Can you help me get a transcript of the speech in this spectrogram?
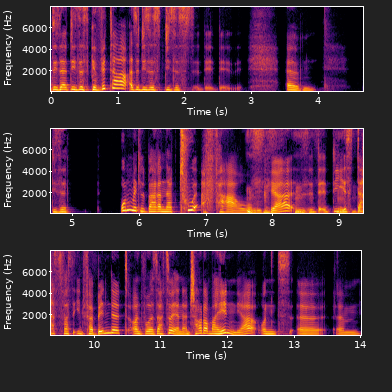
dieser, dieses Gewitter, also dieses, dieses, ähm, diese unmittelbare Naturerfahrung, ja, die ist das, was ihn verbindet und wo er sagt, so, ja, dann schau doch mal hin, ja, und äh, ähm,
